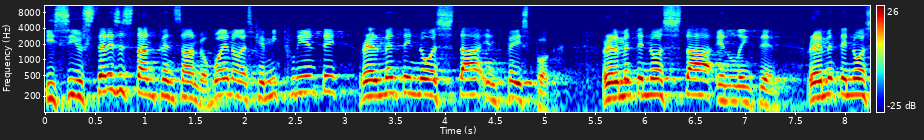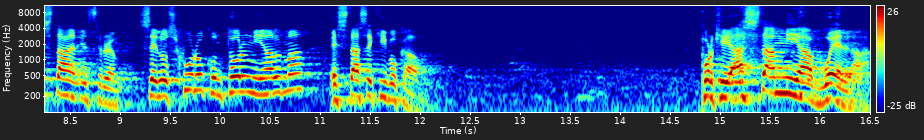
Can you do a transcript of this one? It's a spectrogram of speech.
Y si ustedes están pensando, bueno, es que mi cliente realmente no está en Facebook, realmente no está en LinkedIn, realmente no está en Instagram, se los juro con toda mi alma, estás equivocado. Porque hasta mi abuela,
